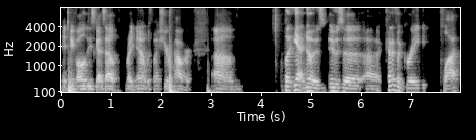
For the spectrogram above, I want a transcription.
and take all of these guys out right now with my sheer power. Um, but yeah, no, it was it was a uh, kind of a great plot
